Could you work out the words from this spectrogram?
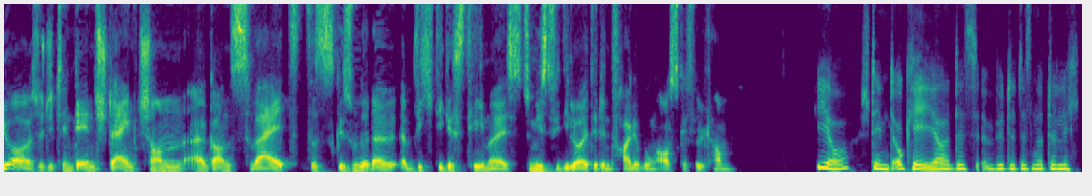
Ja, also die Tendenz steigt schon äh, ganz weit, dass Gesundheit ein, ein, wichtiges Thema ist, zumindest für die Leute, die den Fragebogen ausgefüllt haben. Ja, stimmt. Okay, ja, das würde das natürlich,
